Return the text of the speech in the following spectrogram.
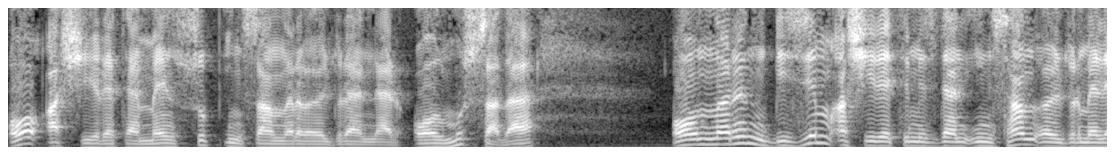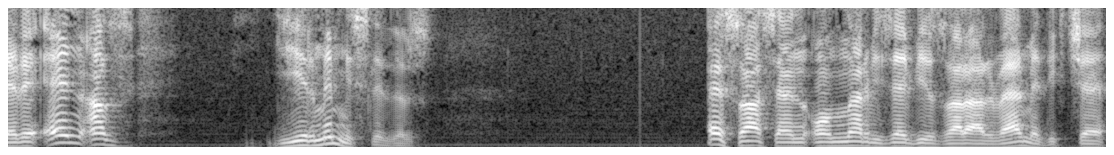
o aşirete mensup insanları öldürenler olmuşsa da onların bizim aşiretimizden insan öldürmeleri en az 20 mislidir. Esasen onlar bize bir zarar vermedikçe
